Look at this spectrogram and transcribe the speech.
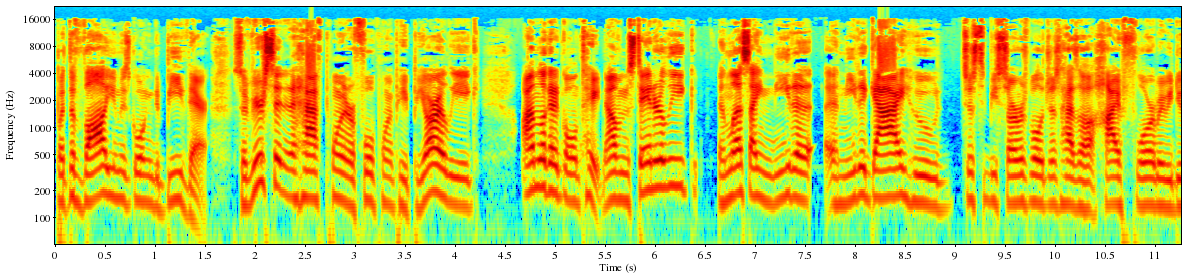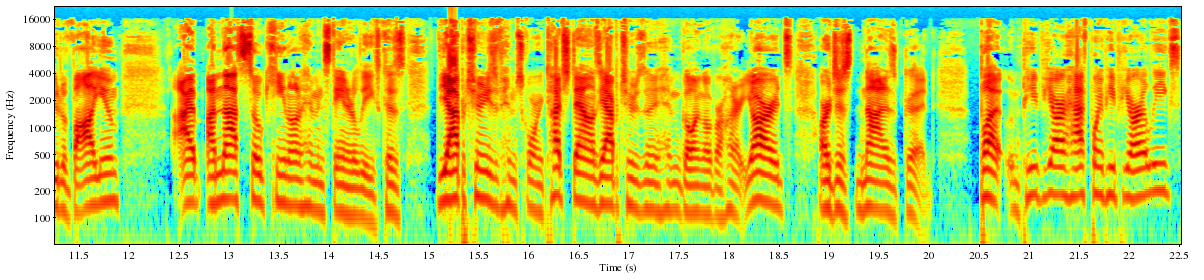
but the volume is going to be there. So if you're sitting in a half point or full point PPR league, I'm looking at Golden Tate. Now, in standard league, unless I need a, I need a guy who, just to be serviceable, just has a high floor, maybe due to volume, I, am not so keen on him in standard leagues because the opportunities of him scoring touchdowns, the opportunities of him going over 100 yards are just not as good. But in PPR, half point PPR leagues,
